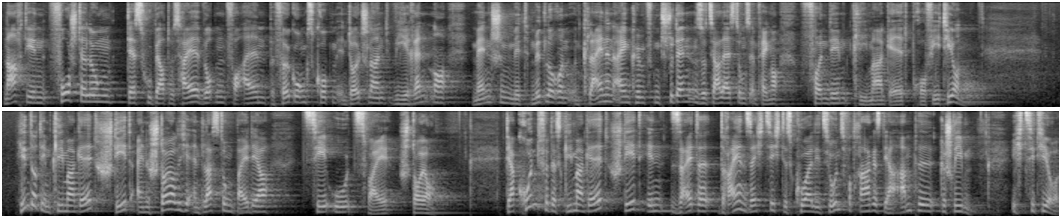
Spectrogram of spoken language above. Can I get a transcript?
Nach den Vorstellungen des Hubertus Heil würden vor allem Bevölkerungsgruppen in Deutschland wie Rentner, Menschen mit mittleren und kleinen Einkünften, Studenten, Sozialleistungsempfänger von dem Klimageld profitieren. Hinter dem Klimageld steht eine steuerliche Entlastung bei der CO2-Steuer. Der Grund für das Klimageld steht in Seite 63 des Koalitionsvertrages der Ampel geschrieben. Ich zitiere.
